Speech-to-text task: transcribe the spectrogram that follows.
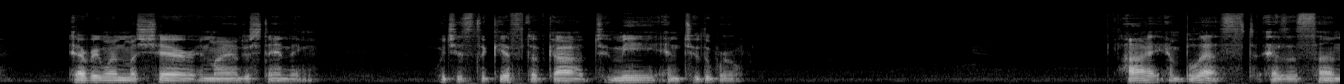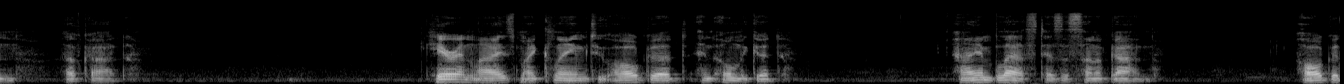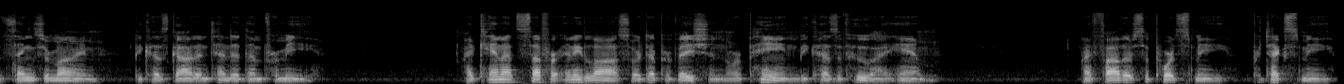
everyone must share in my understanding which is the gift of God to me and to the world. I am blessed as a son of God. Herein lies my claim to all good and only good. I am blessed as a son of God. All good things are mine, because God intended them for me. I cannot suffer any loss or deprivation or pain because of who I am. My Father supports me, protects me,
